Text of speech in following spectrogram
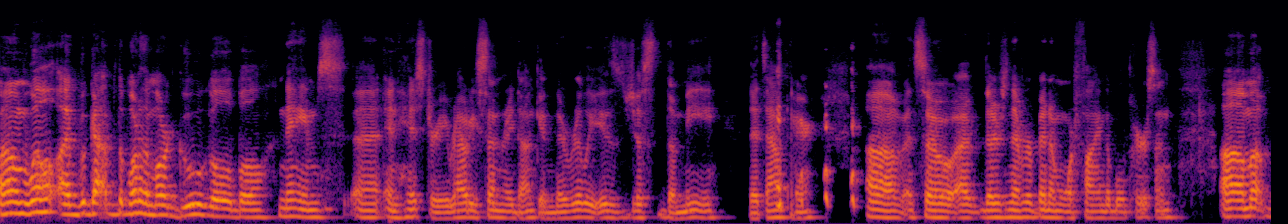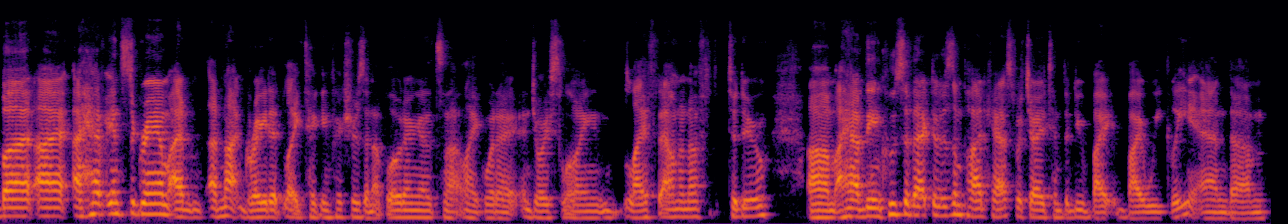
Um, well, I've got the- one of the more Googleable names uh, in history, Rowdy Sunray Duncan. There really is just the me that's out there. um, and so uh, there's never been a more findable person. Um, but I, I have Instagram. I'm, I'm not great at like taking pictures and uploading. It's not like what I enjoy slowing life down enough to do. Um, I have the Inclusive Activism podcast, which I attempt to do bi bi-weekly. And um,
